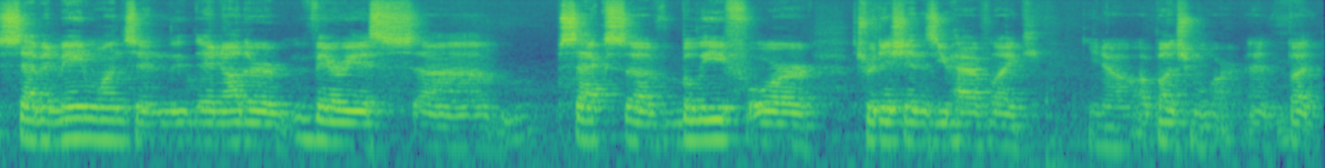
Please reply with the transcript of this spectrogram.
seven main ones, and, and other various uh, sects of belief or traditions. You have like you know a bunch more, but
